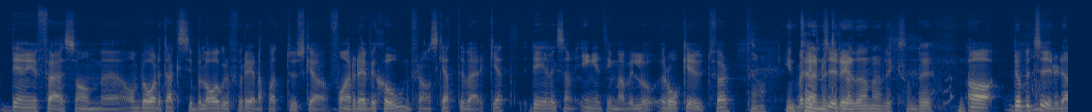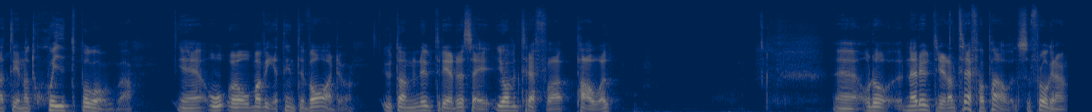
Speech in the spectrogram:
Det är ungefär som eh, om du har ett aktiebolag och får reda på att du ska få en revision från Skatteverket. Det är liksom ingenting man vill råka ut för. Ja, internutredarna liksom det. Ja, då betyder det att det är något skit på gång va. Och, och, man vet inte vad. Utan en utredare säger, jag vill träffa Powell. Eh, och då, när utredaren träffar Powell så frågar han,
